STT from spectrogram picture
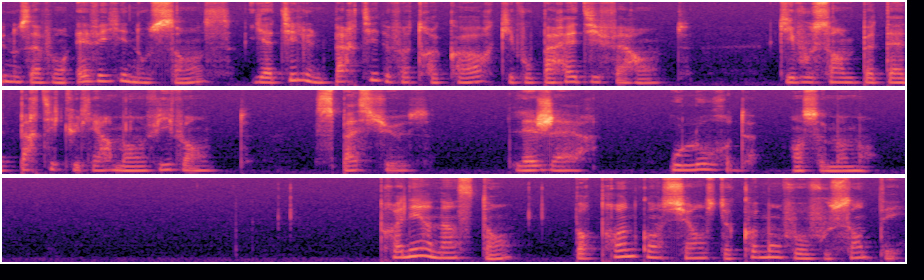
Nous avons éveillé nos sens, y a-t-il une partie de votre corps qui vous paraît différente, qui vous semble peut-être particulièrement vivante, spacieuse, légère ou lourde en ce moment? Prenez un instant pour prendre conscience de comment vous vous sentez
